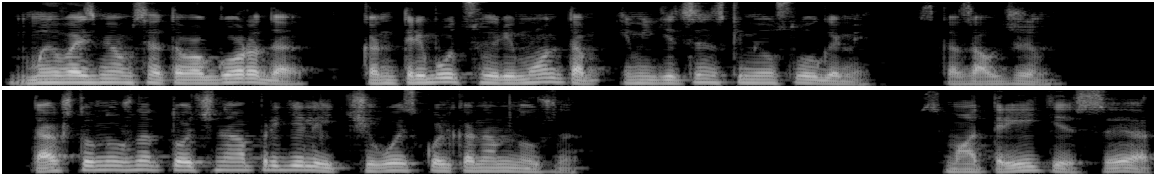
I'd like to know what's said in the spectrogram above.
«Мы возьмем с этого города контрибуцию ремонтом и медицинскими услугами», — сказал Джим. «Так что нужно точно определить, чего и сколько нам нужно». «Смотрите, сэр,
